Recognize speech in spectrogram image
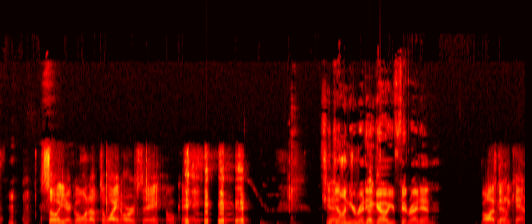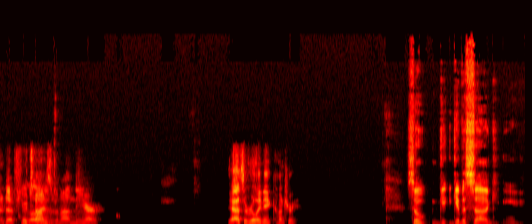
so you're going up to Whitehorse, eh? Okay. See, John, you're ready to go. You fit right in. Well, I've been to Canada a few times, but not in the air. Yeah, it's a really neat country. So, g- give us uh, g-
